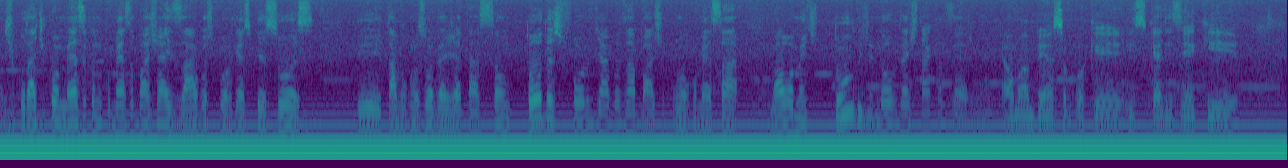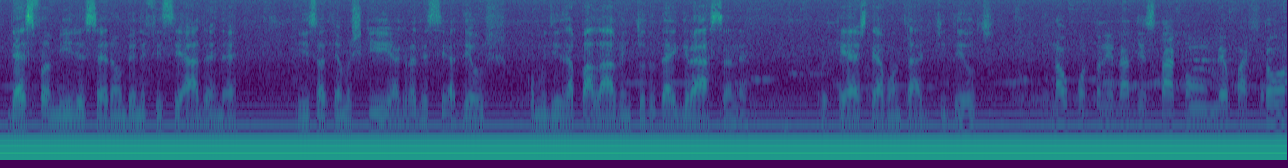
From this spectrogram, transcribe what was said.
A dificuldade começa quando começa a baixar as águas, porque as pessoas que estavam com a sua vegetação, todas foram de águas abaixo. Vão começar novamente tudo de novo da estaca zero, né? É uma benção porque isso quer dizer que 10 famílias serão beneficiadas, né? E só temos que agradecer a Deus. Como diz a palavra, em tudo dai graça, né? Porque esta é a vontade de Deus. Na oportunidade de estar com o meu pastor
